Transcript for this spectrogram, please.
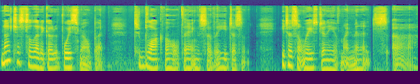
not just to let it go to voicemail, but to block the whole thing so that he doesn't he doesn't waste any of my minutes. Uh,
